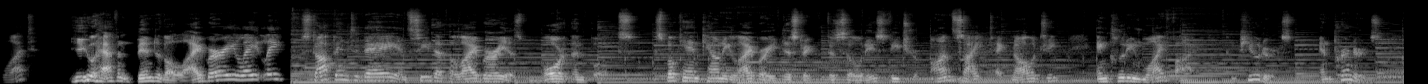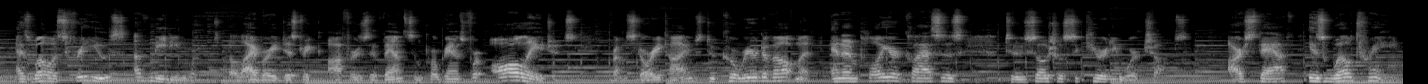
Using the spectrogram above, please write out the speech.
What? You haven't been to the library lately? Stop in today and see that the library is more than books. Spokane County Library District facilities feature on site technology, including Wi Fi, computers, and printers, as well as free use of meeting rooms. The Library District offers events and programs for all ages, from story times to career development and employer classes to social security workshops. Our staff is well trained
